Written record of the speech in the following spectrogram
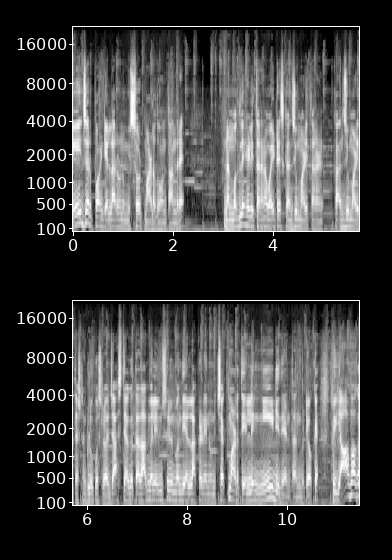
ಮೇಜರ್ ಪಾಯಿಂಟ್ ಎಲ್ಲರೂ ಮಿಸ್ ಔಟ್ ಮಾಡೋದು ಅಂತ ಅಂದರೆ, ನಾನು ಮೊದಲೇ ಹೇಳಿತಾರನ ವೈಟ್ ರೈಸ್ ಕನ್ಸ್ಯೂಮ್ ಮಾಡಿತಾರೆ ಕನ್ಸ್ಯೂಮ್ ಮಾಡಿದ ತಕ್ಷಣ ಗ್ಲೂಕೋಸ್ ಲೆವೆಲ್ ಜಾಸ್ತಿ ಆಗುತ್ತೆ. ಅದಾದಮೇಲೆ ಇನ್ಸುಲಿನ್ ಬಂದು ಎಲ್ಲ ಕಡೆನೂ ಚೆಕ್ ಮಾಡುತ್ತೆ, ಎಲ್ಲಿ ನೀಡಿದೆ ಅಂತ ಅಂದ್ಬಿಟ್ಟು ಓಕೆ ಸೊ ಯಾವಾಗ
